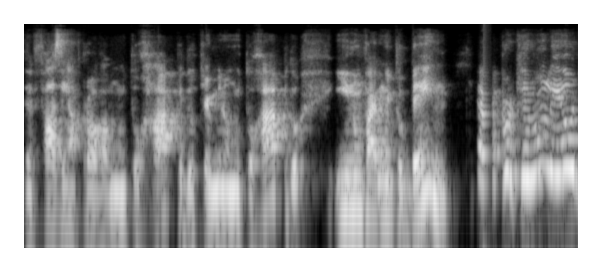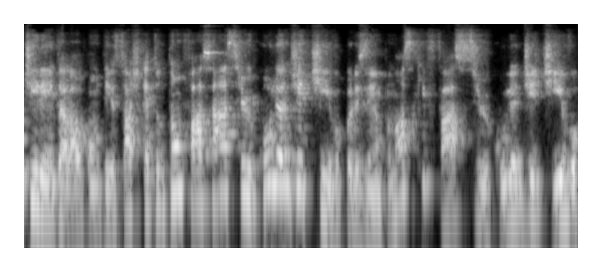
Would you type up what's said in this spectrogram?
eh, fazem a prova muito rápido, terminam muito rápido e não vai muito bem, é porque não leu direito lá o contexto. Acho que é tudo tão fácil. Ah, circule adjetivo, por exemplo. Nossa, que fácil, circule adjetivo.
